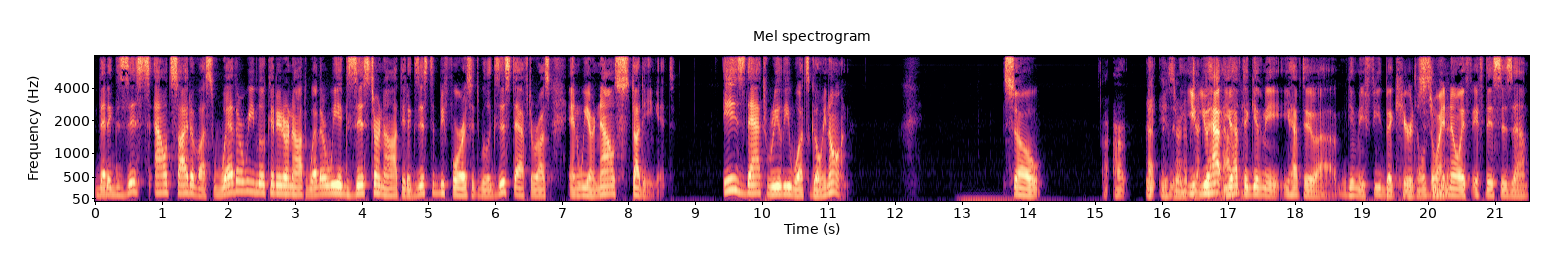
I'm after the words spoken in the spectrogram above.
that exists outside of us, whether we look at it or not, whether we exist or not? It existed before us, it will exist after us, and we are now studying it. Is that really what's going on? So, Are, are- uh, is there an you, you have you have to give me you have to uh, give me feedback here so I know if, if this is um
